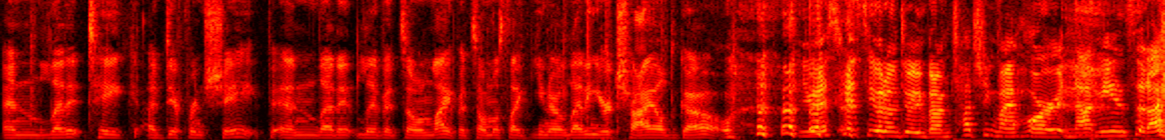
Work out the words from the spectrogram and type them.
and let it take a different shape and let it live its own life. It's almost like you know letting your child go. You guys can't see what i'm doing but i'm touching my heart and that means that i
